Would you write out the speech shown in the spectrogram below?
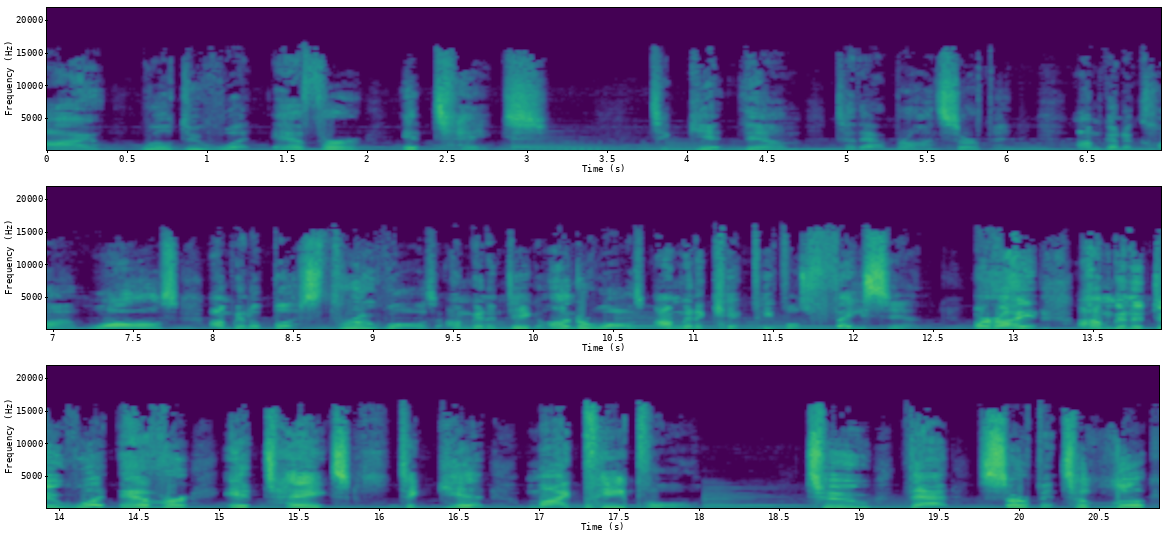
I will do whatever it takes to get them to that bronze serpent. I'm going to climb walls. I'm going to bust through walls. I'm going to dig under walls. I'm going to kick people's face in. All right? I'm going to do whatever it takes to get my people to that serpent, to look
